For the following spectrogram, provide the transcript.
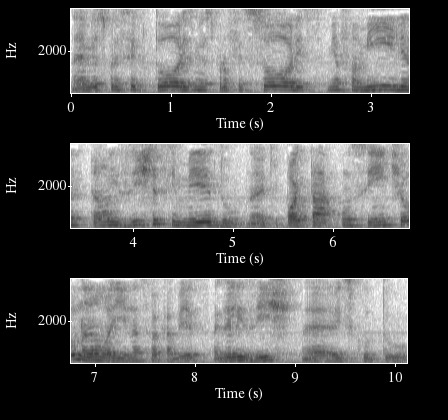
né? meus preceptores, meus professores, minha família. Então existe esse medo, né? que pode estar consciente ou não aí na sua cabeça, mas ele existe. Né? Eu escuto,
